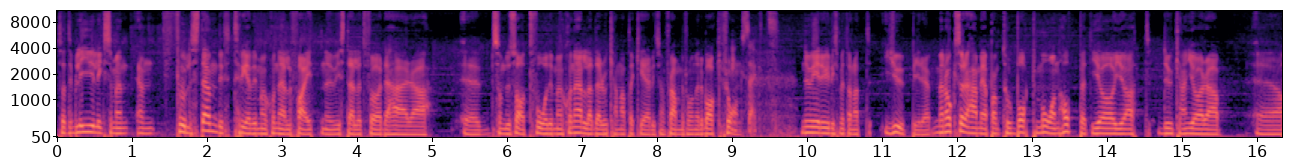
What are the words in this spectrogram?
Så att det blir ju liksom en, en fullständigt tredimensionell fight nu istället för det här, eh, som du sa, tvådimensionella där du kan attackera liksom framifrån eller bakifrån. Exakt. Nu är det ju liksom ett annat djup i det. Men också det här med att man tog bort månhoppet gör ju att du kan göra eh,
